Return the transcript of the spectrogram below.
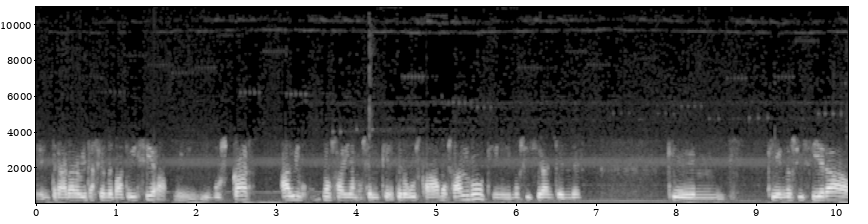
entrar a la habitación de Patricia y, buscar algo, no sabíamos el qué, pero buscábamos algo que nos hiciera entender, que, que nos hiciera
